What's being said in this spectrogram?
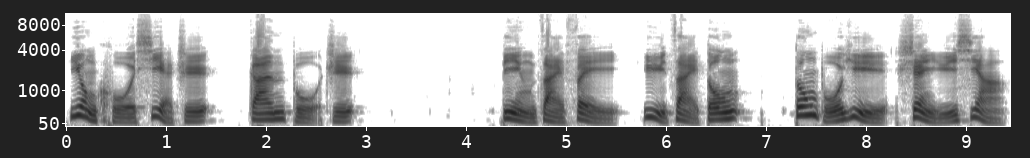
用苦泻之，肝补之。病在肺，欲在冬，冬不愈，甚于夏，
